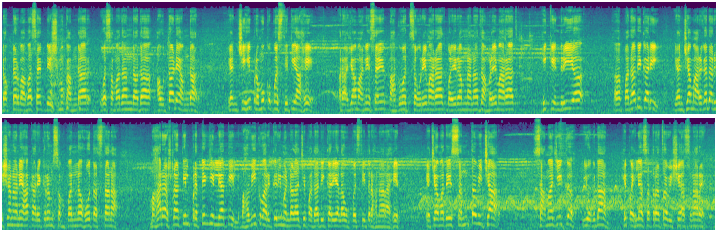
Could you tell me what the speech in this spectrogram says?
डॉक्टर बाबासाहेब देशमुख आमदार व समाधानदादा अवताडे आमदार यांचीही प्रमुख उपस्थिती आहे. राजा मानेसाहेब भागवत चौरे महाराज बळीराम नाना जांभळे महाराज ही केंद्रीय पदाधिकारी यांच्या मार्गदर्शनाने हा कार्यक्रम संपन्न होत असताना महाराष्ट्रातील प्रत्येक जिल्ह्यातील भाविक वारकरी मंडळाचे पदाधिकारी याला उपस्थित राहणार आहेत. याच्यामध्ये संत विचार सामाजिक योगदान हे पहिल्या सत्राचा विषय असणार आहे.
